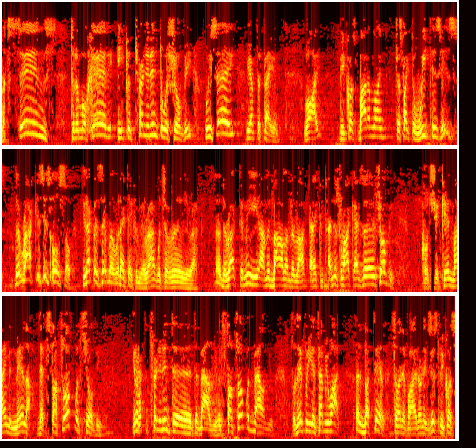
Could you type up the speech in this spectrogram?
But since to the mocher he could turn it into a shovi, we say you have to pay him. Why? Because bottom line, just like the wheat is his, the rock is his also. You're not going to say, well, what I take from your rock? What's a the rock? No, the rock to me, I'm a baal on the rock, and, I can, and this rock has a shovi. Called shekin, and melach. That starts off with shovi. You don't have to turn it into the value. It starts off with value. So therefore, you can tell me what? Batil. So therefore, I don't exist because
